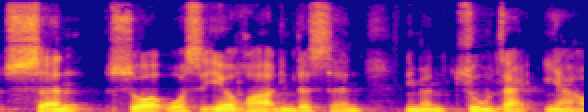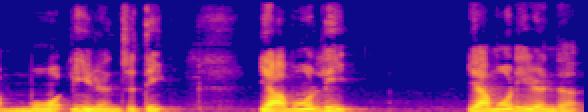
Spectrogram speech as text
神说我是耶和华你们的神，你们住在亚摩利人之地。亚摩利，亚摩利人的。”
